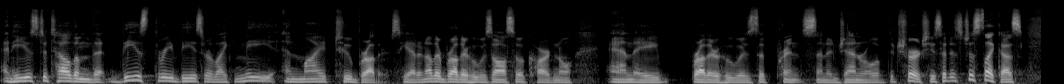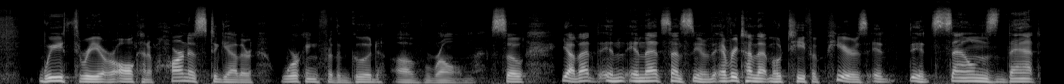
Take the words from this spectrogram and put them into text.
And he used to tell them that these three bees are like me and my two brothers. He had another brother who was also a cardinal and a brother who was a prince and a general of the church. He said, It's just like us we three are all kind of harnessed together working for the good of Rome. So, yeah, that in, in that sense, you know, every time that motif appears, it, it sounds that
